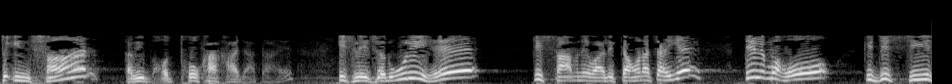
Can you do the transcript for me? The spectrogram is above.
تو انسان کبھی بہت دھوکھا کھا جاتا ہے۔ اس لیے ضروری ہے کہ سامنے والے کیا ہونا چاہیے؟ علم ہو۔ کہ جس چیز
